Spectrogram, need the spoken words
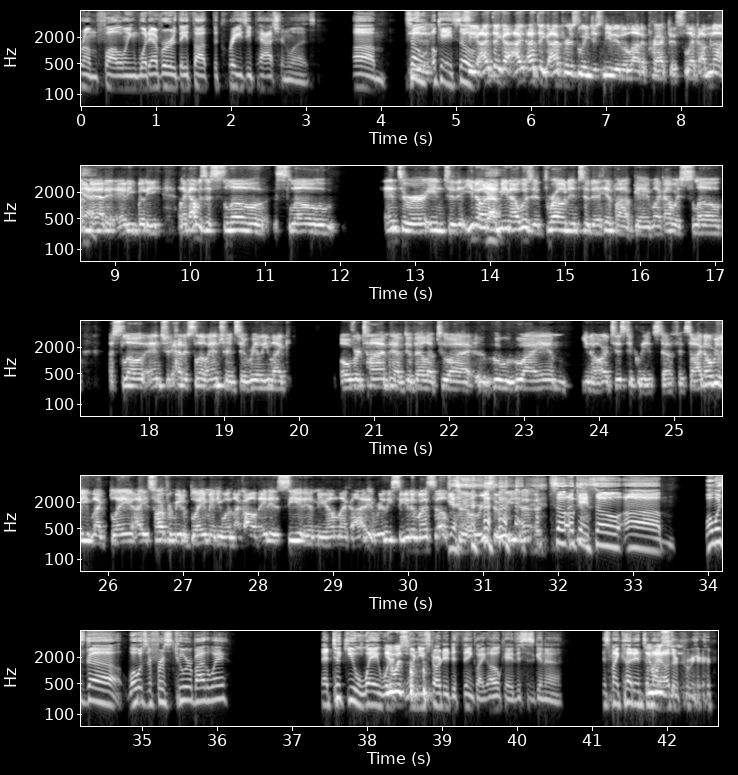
from following whatever they thought the crazy passion was um so Yeah. okay so See, I think I, I think I personally just needed a lot of practice. Like I'm not Yeah. mad at anybody. Like I was a slow, slow enterer into the. You know what. I mean? I wasn't thrown into the hip hop game. Like I was slow, a slow entry, had a slow entrance, and really like over time have developed who I who who I am. You know, artistically and stuff. And so I don't really like blame. I, it's hard for me to blame anyone. Like, oh, they didn't see it in me. I'm like, I didn't really see it in myself Yeah. till recently. Yeah. so okay, so um, what was the what was the first tour, by the way? That took you away where, was- when you started to think like, okay, this is gonna this might cut into my was- other career.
